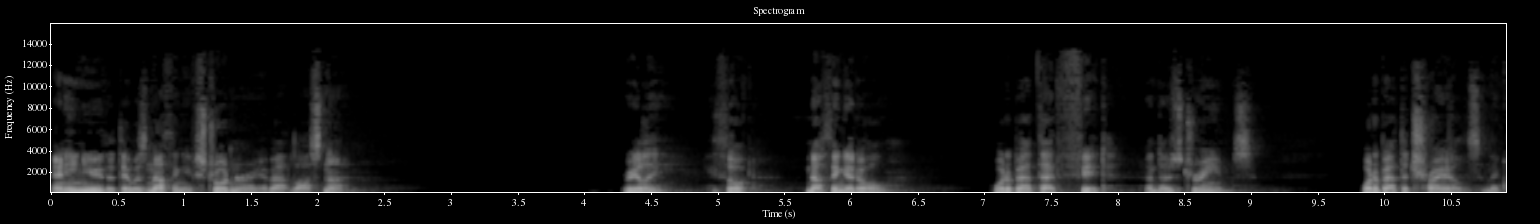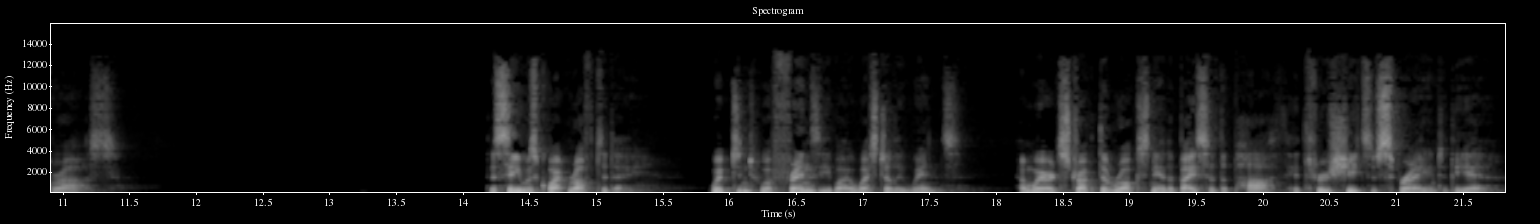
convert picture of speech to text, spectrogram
And he knew that there was nothing extraordinary about last night. Really? he thought. Nothing at all? What about that fit and those dreams? What about the trails and the grass? The sea was quite rough today, whipped into a frenzy by westerly winds, and where it struck the rocks near the base of the path, it threw sheets of spray into the air.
